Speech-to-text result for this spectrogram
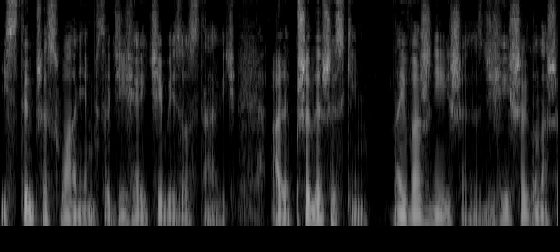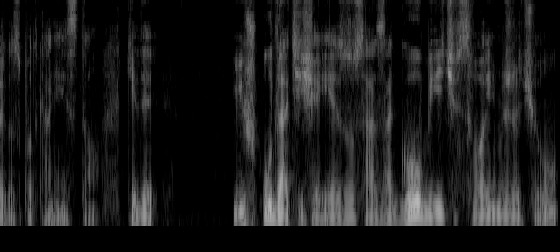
I z tym przesłaniem chcę dzisiaj Ciebie zostawić. Ale przede wszystkim, najważniejsze z dzisiejszego naszego spotkania jest to, kiedy już uda ci się Jezusa zagubić w swoim życiu,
